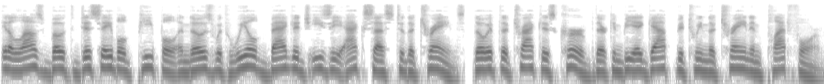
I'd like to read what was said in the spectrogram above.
it allows both disabled people and those with wheeled baggage easy access to the trains, though if the track is curved there can be a gap between the train and platform.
